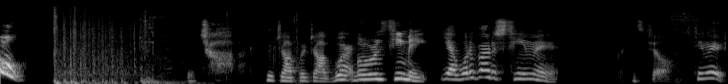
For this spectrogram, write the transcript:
Oh. Good job. Good job. Good job. What, Alright. what was his teammate? Yeah, what about his teammate? Let's chill. Teammate.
